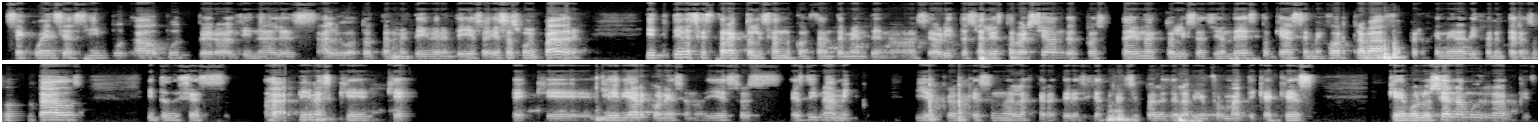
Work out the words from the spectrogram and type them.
secuencias input-output, pero al final es algo totalmente diferente y eso, eso es muy padre. Y tienes que estar actualizando constantemente, ¿no? O sea, ahorita salió esta versión, después hay una actualización de esto que hace mejor trabajo, pero genera diferentes resultados. Y tú dices, tienes que, que, que, lidiar con eso, ¿no? Y eso es, es dinámico. Y yo creo que es una de las características principales de la bioinformática, que es que evoluciona muy rápido.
